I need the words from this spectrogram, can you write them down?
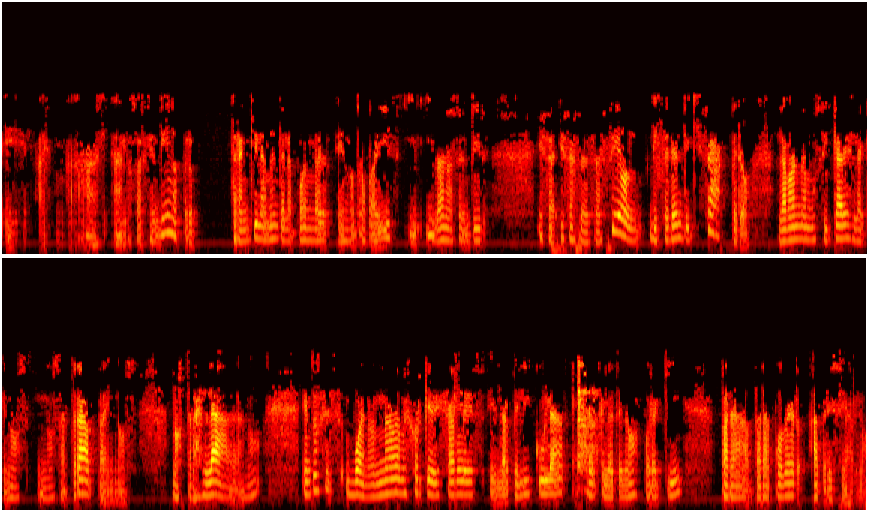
eh, a, los argentinos, pero tranquilamente la pueden ver en otro país y van a sentir esa, esa sensación, diferente quizás, pero la banda musical es la que nos, nos atrapa y nos, nos traslada, ¿no? Entonces, bueno, nada mejor que dejarles eh, la película, que la tenemos por aquí, para, para poder apreciarlo.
